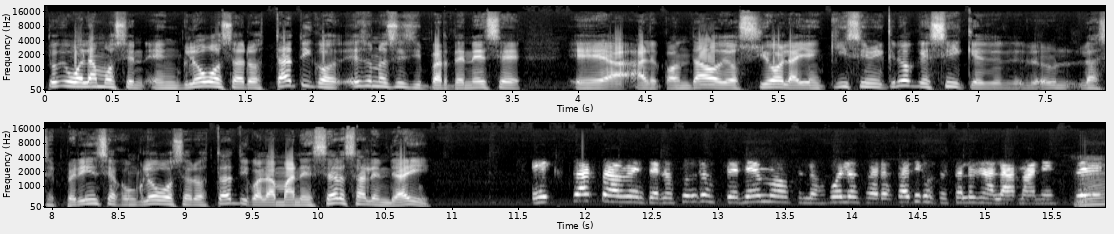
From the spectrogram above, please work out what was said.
tú que volamos en, globos aerostáticos, eso no sé si pertenece eh, al condado de Osceola y en Kissimmee, creo que sí, que las experiencias con globos aerostáticos al amanecer salen de ahí. Exactamente, nosotros tenemos los vuelos aerostáticos que salen al amanecer.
